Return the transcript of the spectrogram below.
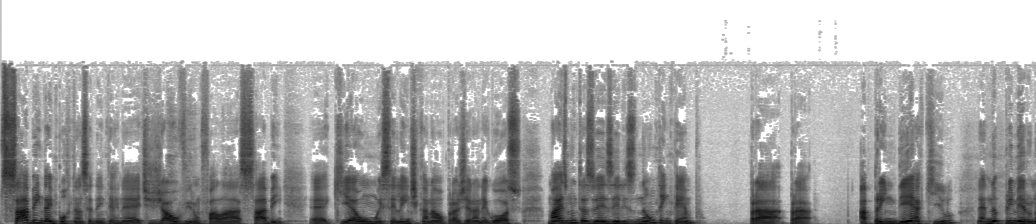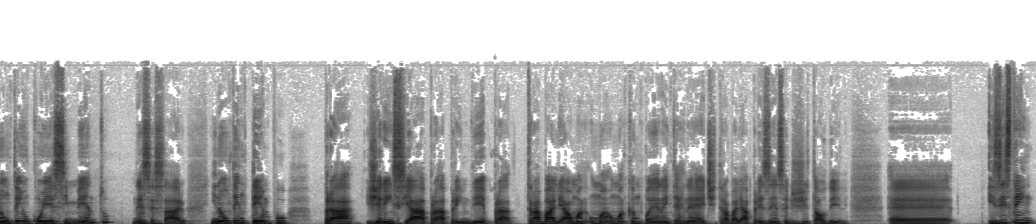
sabem da importância da internet, já ouviram falar, sabem é, que é um excelente canal para gerar negócio, mas muitas vezes eles não têm tempo para aprender aquilo. né? Primeiro, não tem o conhecimento necessário e não tem tempo para gerenciar, para aprender, para trabalhar uma, uma, uma campanha na internet, trabalhar a presença digital dele. É, existem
